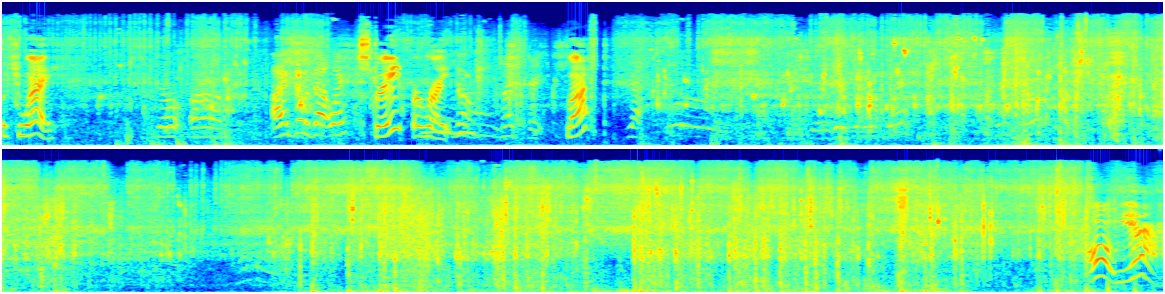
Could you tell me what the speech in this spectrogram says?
Which way? So, um, I go that way. Straight or right? No, not straight. Left? Yeah. Oh, yeah.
